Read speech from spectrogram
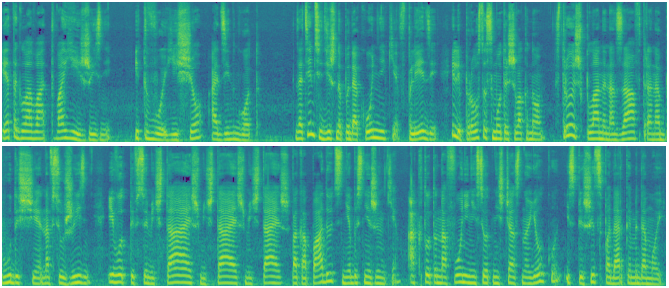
это глава твоей жизни и твой еще один год. Затем сидишь на подоконнике, в пледе или просто смотришь в окно, строишь планы на завтра, на будущее, на всю жизнь. И вот ты все мечтаешь, мечтаешь, мечтаешь, пока падают с неба снежинки. А кто-то на фоне несет несчастную елку и спешит с подарками домой.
